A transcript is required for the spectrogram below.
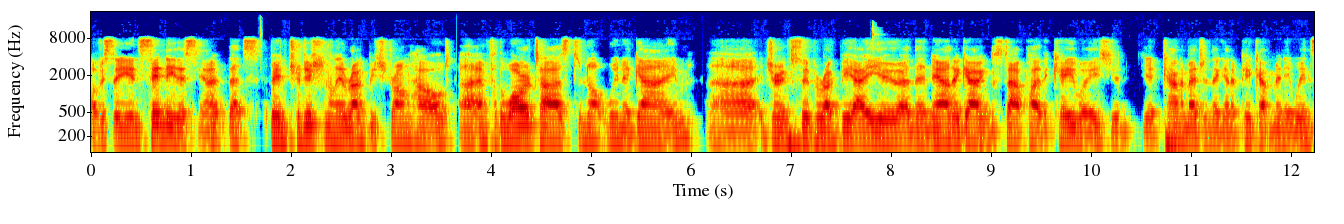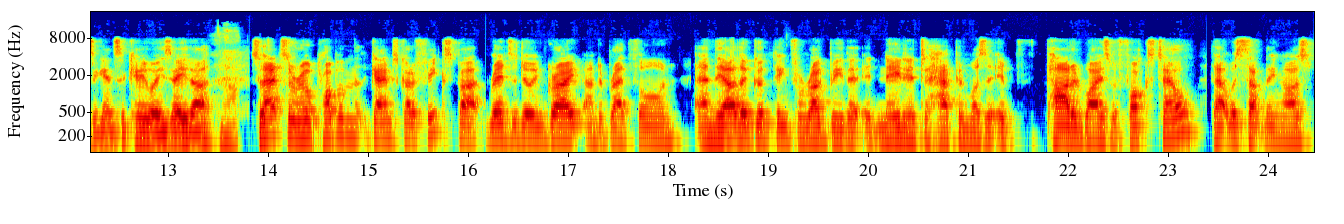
obviously in Sydney, this you know that's been traditionally a rugby stronghold, uh, and for the Waratahs to not win a game uh, during Super Rugby AU, and then now they're going to start play the Kiwis. You, you can't imagine they're going to pick up many wins against the Kiwis either. No. So that's a real problem that the game's got to fix. But Reds are doing great under Brad Thorn. And the other good thing for rugby that it needed to happen was it parted ways with Foxtel. That was something I was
